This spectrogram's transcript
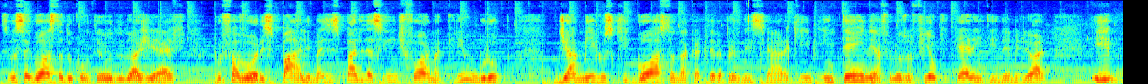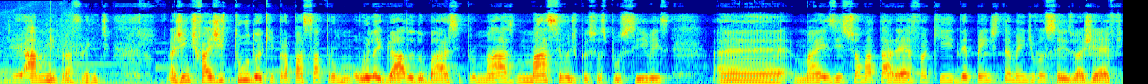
se você gosta do conteúdo do AGF, por favor, espalhe, mas espalhe da seguinte forma: crie um grupo de amigos que gostam da carteira previdenciária, que entendem a filosofia ou que querem entender melhor e a mim para frente. A gente faz de tudo aqui para passar pro, o legado do Barça para o máximo de pessoas possíveis, é, mas isso é uma tarefa que depende também de vocês. O AGF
